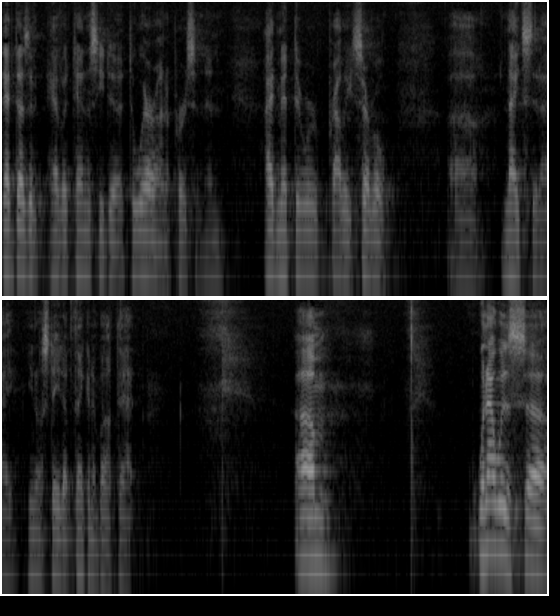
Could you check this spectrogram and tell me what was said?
that does have a tendency to, to wear on a person. And I admit there were probably several uh, nights that I you know, stayed up thinking about that. Um, when I was uh,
